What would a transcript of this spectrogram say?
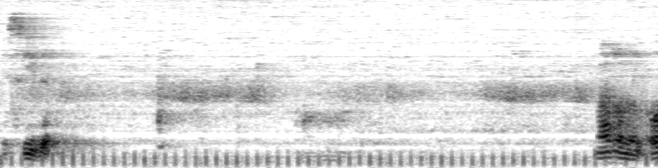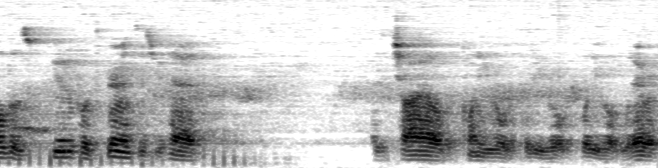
you see that not only all those beautiful experiences you had as a child, a 20 year old, a 30 year old, a 40 year old, whatever,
